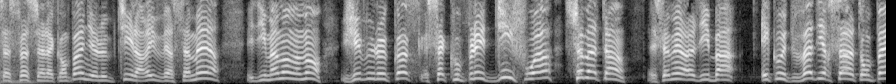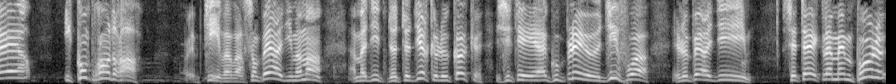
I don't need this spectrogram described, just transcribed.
Ça se passe à la campagne, le petit, il arrive vers sa mère, il dit, maman, maman, j'ai vu le coq s'accoupler dix fois ce matin. Et sa mère, elle dit, ben, écoute, va dire ça à ton père, il comprendra. Le petit, il va voir son père, il dit, maman, elle m'a dit de te dire que le coq, s'était accouplé euh, dix fois. Et le père, il dit, c'était avec la même poule?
